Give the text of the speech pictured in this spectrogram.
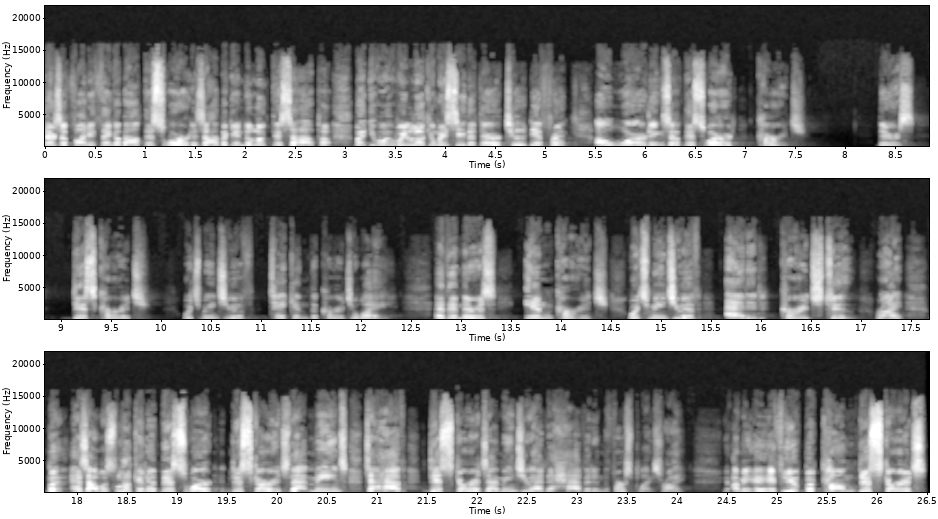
there's a funny thing about this word as I begin to look this up. Uh, but you, we look and we see that there are two different uh, wordings of this word courage. There's discourage, which means you have taken the courage away. And then there is encourage, which means you have added courage to, right? But as I was looking at this word, discourage, that means to have discouraged, that means you had to have it in the first place, right? I mean, if you've become discouraged,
